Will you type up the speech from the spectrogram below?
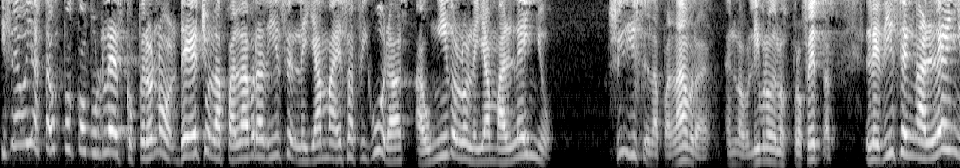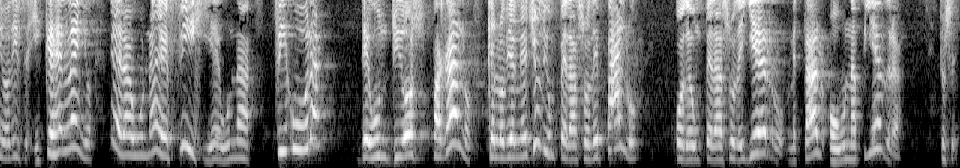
Y se oye hasta un poco burlesco, pero no. De hecho, la palabra dice, le llama a esas figuras, a un ídolo le llama leño. Sí dice la palabra en los libros de los profetas le dicen al leño, dice, ¿y qué es el leño? Era una efigie, una figura de un dios pagano, que lo habían hecho de un pedazo de palo. o de un pedazo de hierro, metal o una piedra. Entonces,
